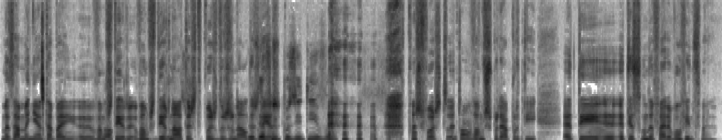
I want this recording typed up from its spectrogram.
mas amanhã também uh, vamos, ter, vamos ter notas depois do Jornal das Eu até 10. fui positiva. pois foste. Então vamos esperar por ti. Até, uh, até segunda-feira. Bom fim de semana.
